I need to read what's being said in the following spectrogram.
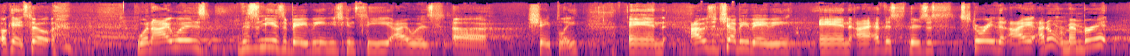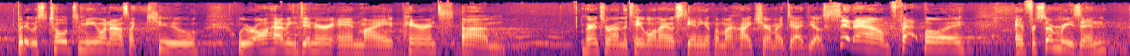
Okay, so when I was, this is me as a baby, and you can see I was uh, shapely, and I was a chubby baby, and I have this, there's this story that I, I don't remember it, but it was told to me when I was like two. We were all having dinner, and my parents, um, parents were around the table, and I was standing up in my high chair. My dad yells, Sit down, fat boy. And for some reason,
